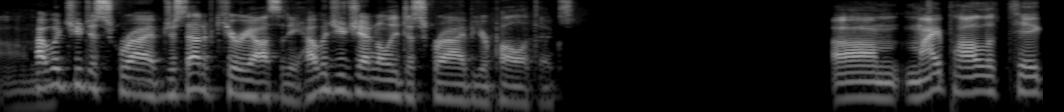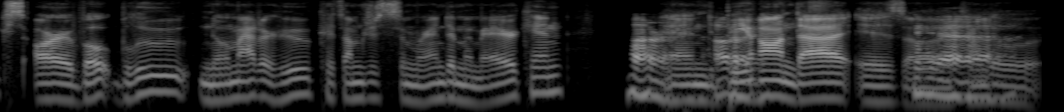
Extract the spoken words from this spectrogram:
Um, How would you describe, just out of curiosity, how would you generally describe your politics? um my politics are vote blue no matter who, because I'm just some random American, All right. and all right. beyond that is uh Yeah. kind of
